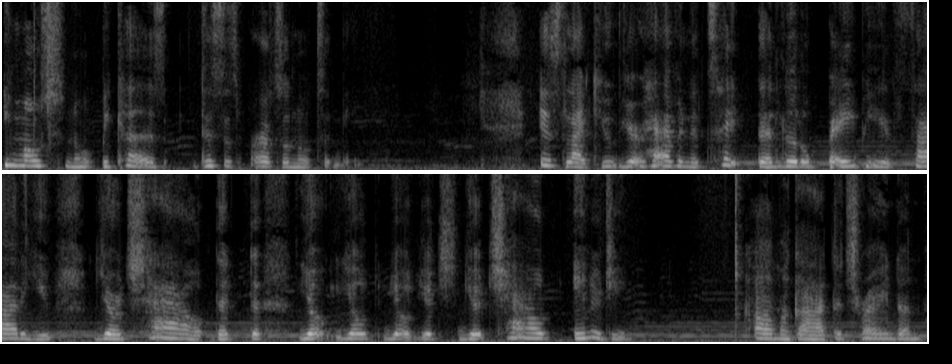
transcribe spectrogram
emotional because this is personal to me. It's like you you're having to take that little baby inside of you your child that the your your your your, your child energy. Oh my god the train done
